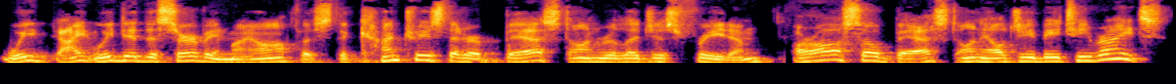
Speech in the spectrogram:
We I, we did the survey in my office. The countries that are best on religious freedom are also best on LGBT rights.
